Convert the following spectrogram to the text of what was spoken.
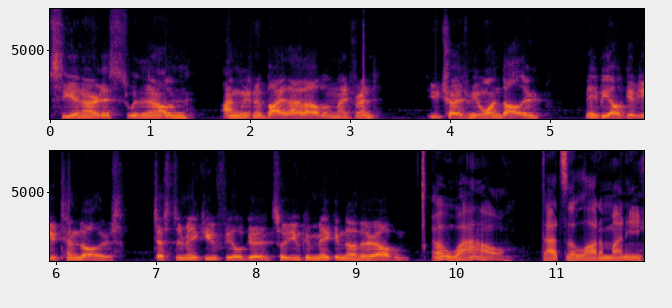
see an artist with an album. I'm going to buy that album, my friend. You charge me $1, maybe I'll give you $10 just to make you feel good so you can make another album. Oh wow, that's a lot of money.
